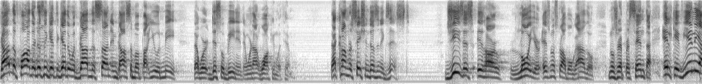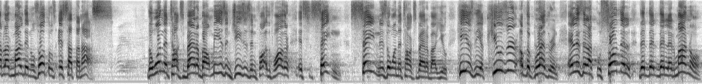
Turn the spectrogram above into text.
God the Father doesn't get together with God the Son and gossip about you and me that we're disobedient and we're not walking with Him. That conversation doesn't exist. Jesus is our lawyer, es nuestro abogado, nos representa. El que viene a hablar mal de nosotros es Satanás. The one that talks bad about me isn't Jesus and the Father, it's Satan. Satan is the one that talks bad about you. He is the accuser of the brethren. Él es el acusor del, del, del, del hermano.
